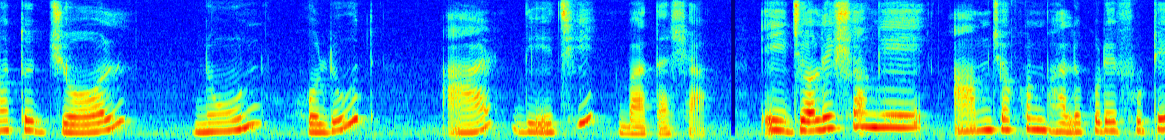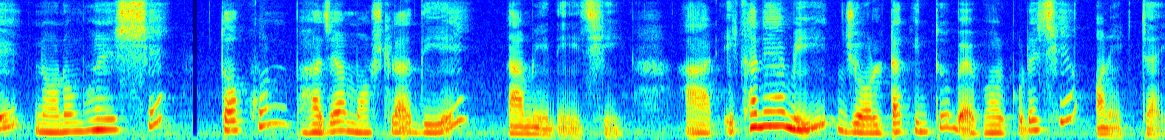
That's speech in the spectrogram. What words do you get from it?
মতো জল, নুন, হলুদ আর দিয়েছি বাতাসা। এই জলের সঙ্গে আম যখন ভালো করে ফুটে নরম হয়ে এসছে তখন ভাজা মশলা দিয়ে নামিয়ে নিয়েছি। আর এখানে আমি জলটা কিন্তু ব্যবহার করেছি অনেকটাই।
